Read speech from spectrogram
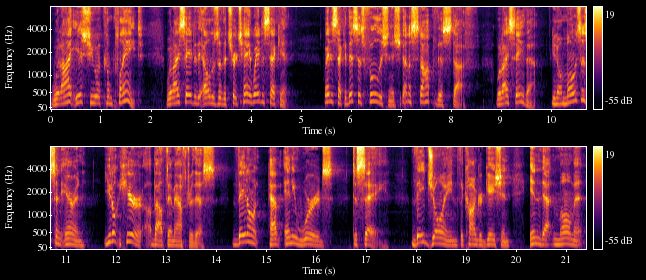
would I issue a complaint? Would I say to the elders of the church, hey, wait a second? wait a second, this is foolishness. You got to stop this stuff. Would I say that? You know, Moses and Aaron, you don't hear about them after this. They don't have any words to say. They join the congregation in that moment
